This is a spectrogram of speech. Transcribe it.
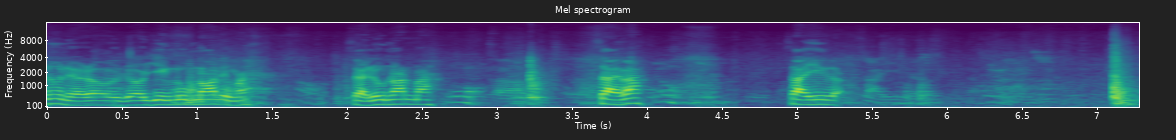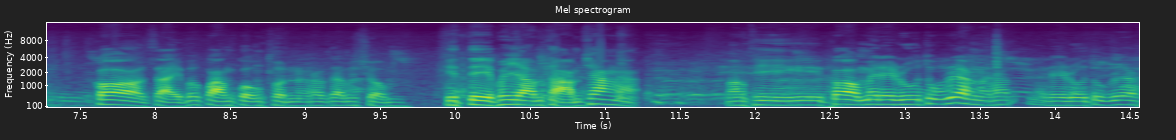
นู่นเดี๋ยวเราเรายิงลูกน็อตอีกไหมใส่ลูกน็อตมา ใส่ปะใส่อีกอะก็ใส่เพื่อความคงทนนะครับท่านผู้ชม กิติพยายามถามช่างอะ บางทีก็ไม่ได้รู้ทุกเรื่องนะครับ ไม่ได้รู้ทุกเรื่อง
